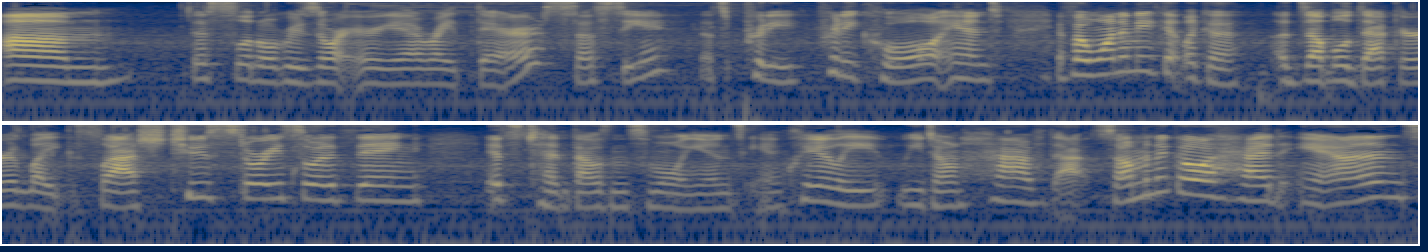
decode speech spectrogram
um, this little resort area right there. So see, that's pretty pretty cool. And if I want to make it like a, a double decker like slash two story sort of thing, it's 10,000 simoleons and clearly we don't have that. So I'm going to go ahead and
